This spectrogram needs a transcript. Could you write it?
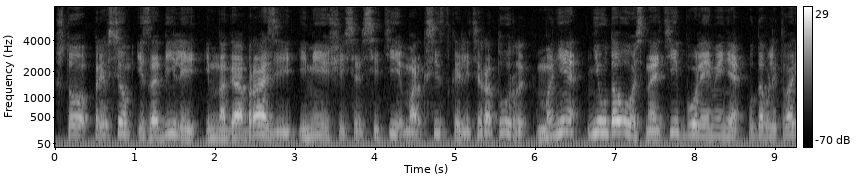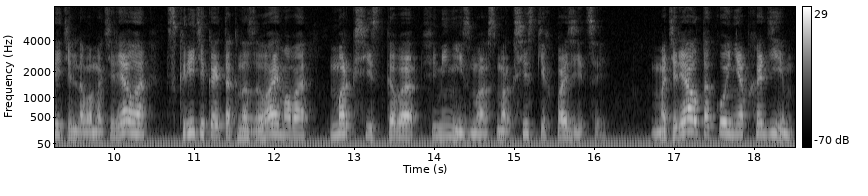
что при всем изобилии и многообразии имеющейся в сети марксистской литературы мне не удалось найти более-менее удовлетворительного материала с критикой так называемого марксистского феминизма с марксистских позиций. Материал такой необходим,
